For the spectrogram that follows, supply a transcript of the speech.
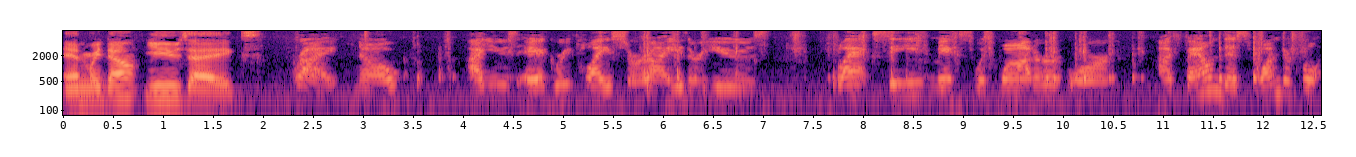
And we don't use eggs. Right. No. I use egg replacer. I either use flaxseed mixed with water or I found this wonderful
